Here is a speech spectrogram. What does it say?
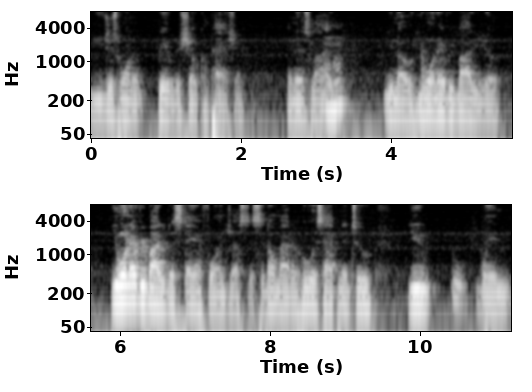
you just want to be able to show compassion, and it's like Mhm. you know you want everybody to you want everybody to stand for injustice. It don't matter who it's happening to. You when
